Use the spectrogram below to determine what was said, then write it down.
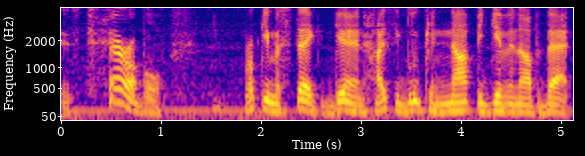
is terrible. Rookie mistake again. Icy Blue cannot be giving up that.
